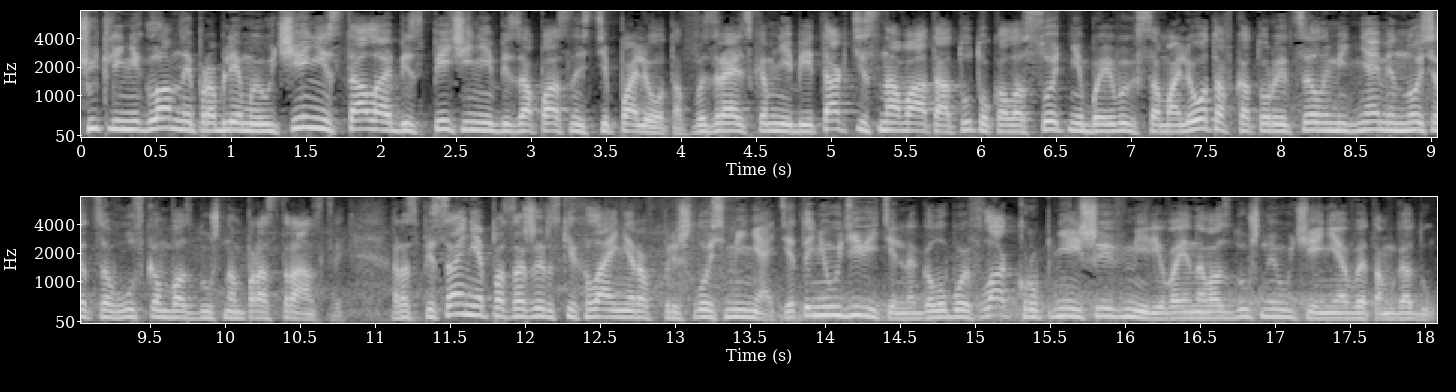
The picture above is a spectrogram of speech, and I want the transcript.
Чуть ли не главной проблемой учений стало обеспечение безопасности полетов. В израильском небе и так тесновато, а тут около сотни боевых самолетов, которые целыми днями носятся в узком воздушном пространстве. Расписание пассажирских лайнеров пришлось менять. Это неудивительно. Голубой флаг – крупнейшие в мире военно-воздушные учения в этом году.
